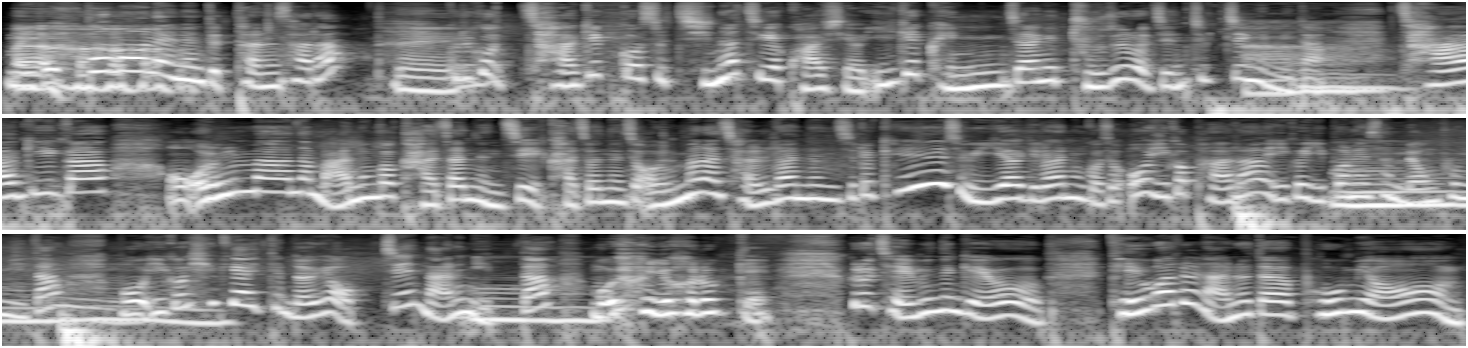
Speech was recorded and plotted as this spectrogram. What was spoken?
막 이걸 뿜어내는 듯한 사람? 네. 그리고 자기 것을 지나치게 과시해요. 이게 굉장히 두드러진 특징입니다. 아. 자기가 어, 얼마나 많은 걸 가졌는지, 가졌는지, 얼마나 잘났는지를 계속 이야기를 하는 거죠. 어, 이거 봐라. 이거 이번에 산 음. 명품이다. 뭐, 이거 희귀 아이템 너희 없지? 나는 있다. 음. 뭐, 요렇게. 그리고 재밌는 게요. 대 화를 나누다 보면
